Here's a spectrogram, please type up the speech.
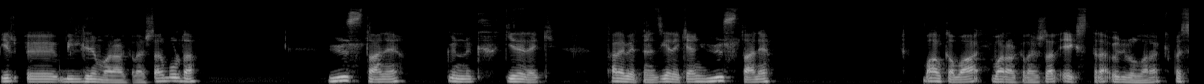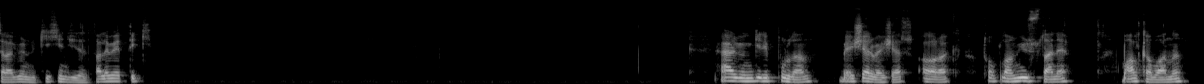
bir e, bildirim var arkadaşlar. Burada 100 tane günlük girerek talep etmeniz gereken 100 tane bal kabağı var arkadaşlar ekstra ödül olarak. Mesela günlük ikinciyi de talep ettik. Her gün girip buradan beşer beşer alarak toplam 100 tane bal kabağını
